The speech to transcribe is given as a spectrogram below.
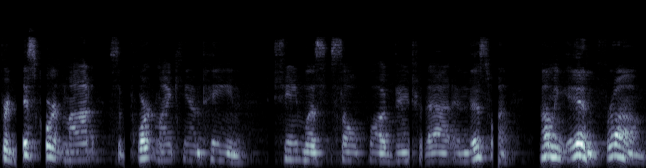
for Discord mod, support my campaign. Shameless self plug. Thanks for that. And this one coming in from,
